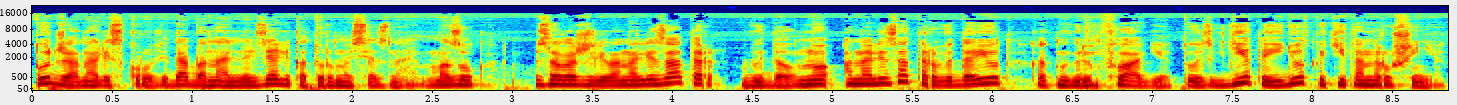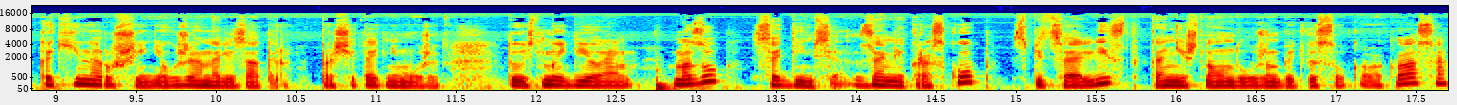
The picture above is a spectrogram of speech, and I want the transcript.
тот же анализ крови, да, банально взяли, который мы все знаем. Мазок заложили в анализатор, выдал. Но анализатор выдает, как мы говорим, флаги. То есть где-то идет какие-то нарушения. Какие нарушения? Уже анализатор просчитать не может. То есть мы делаем мазок, садимся за микроскоп, специалист, конечно, он должен быть высокого класса,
